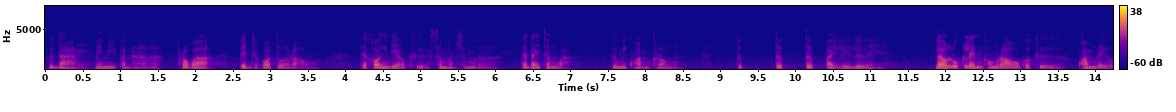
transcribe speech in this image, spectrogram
คือได้ไม่มีปัญหา เพราะว่าเป็นเฉพาะตัวเรา แต่ขออย่างเดียวคือสม่ำเสมอและได้จังหวะ คือมีความคล่อง ตึบไปเรื่อยๆ แล้วลูกเล่นของเราก็คือความเร็ว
